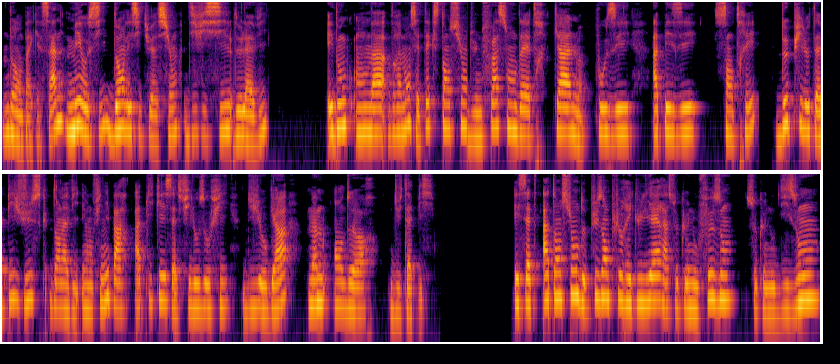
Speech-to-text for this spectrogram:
dans Bakasana, mais aussi dans les situations difficiles de la vie et donc on a vraiment cette extension d'une façon d'être calme, posée, apaisée, centrée, depuis le tapis jusque dans la vie. Et on finit par appliquer cette philosophie du yoga même en dehors du tapis. Et cette attention de plus en plus régulière à ce que nous faisons, ce que nous disons,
